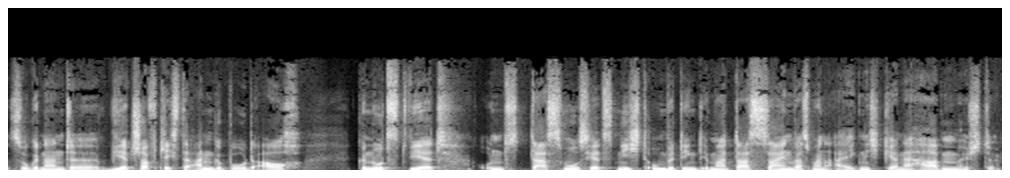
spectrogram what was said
sogenannte wirtschaftlichste Angebot auch genutzt wird und das muss jetzt nicht unbedingt immer das sein, was man eigentlich gerne haben möchte.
